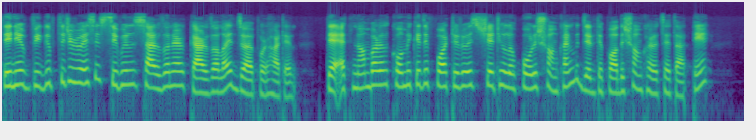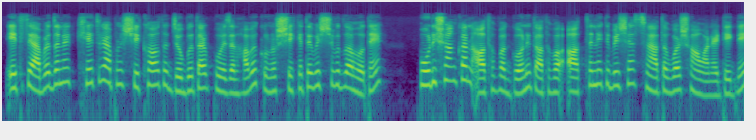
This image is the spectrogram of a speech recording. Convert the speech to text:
তিনি বিজ্ঞপ্তিটি রয়েছে সিভিল সার্জনের কার্যালয় জয়পুরহাটের তে এক নম্বরের কমিকে যে পদটি রয়েছে, সেটি হলো পরিসংখ্যান, যেটিতে পদের সংখ্যা রয়েছে তাতে এটিতে আবেদনের ক্ষেত্রে আপনার শিক্ষাগত যোগ্যতার প্রয়োজন হবে কোনো শিক্ষার্থী বিশ্ববিদ্যালয় হতে। পরিসংখ্যান অথবা গণিত অথবা অর্থনীতি বিষয়ে স্নাতক বা সমানের ডিগ্রি।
